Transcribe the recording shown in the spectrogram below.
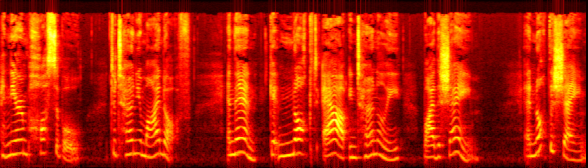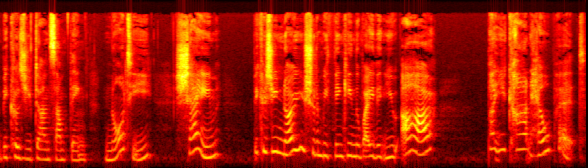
it near impossible to turn your mind off and then get knocked out internally by the shame? And not the shame because you've done something naughty, shame because you know you shouldn't be thinking the way that you are, but you can't help it.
